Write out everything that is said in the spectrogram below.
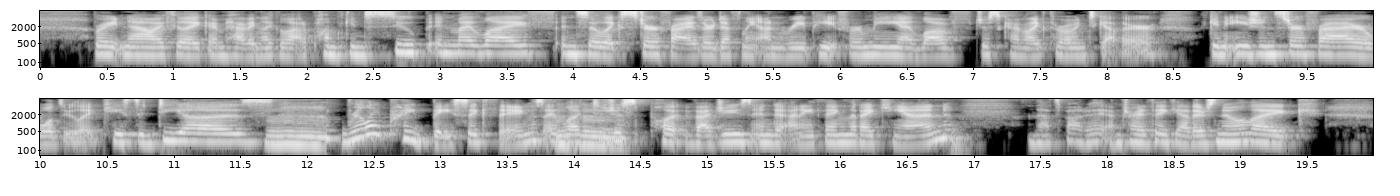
right now I feel like I'm having like a lot of pumpkin soup in my life. And so like stir fries are definitely on repeat for me. I love just kind of like throwing together like an Asian stir fry or we'll do like quesadillas. Mm. Really pretty basic things. I mm-hmm. like to mm-hmm. just put veggies into anything that I can. And that's about it. I'm trying to think. Yeah, there's no like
